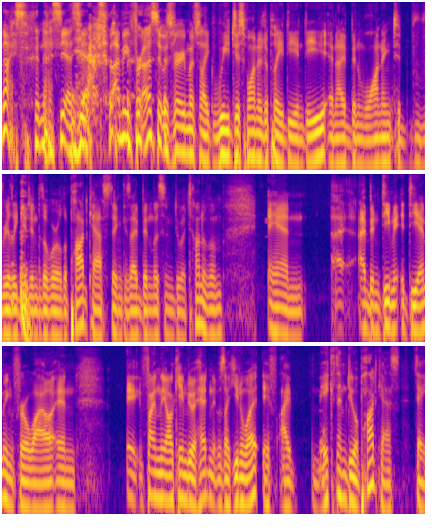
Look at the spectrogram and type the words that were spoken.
Nice, nice. Yeah. So, Yeah. I mean, for us, it was very much like we just wanted to play D and D, and I'd been wanting to really get into the world of podcasting because I'd been listening to a ton of them, and I, I've been DM- DMing for a while, and it finally all came to a head, and it was like, you know what? If I make them do a podcast, they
